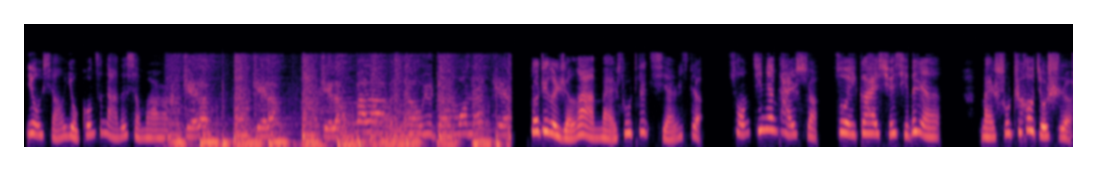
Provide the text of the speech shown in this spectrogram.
又想有工资拿的小妹儿。说这个人啊，买书之前是从今天开始做一个爱学习的人，买书之后就是，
